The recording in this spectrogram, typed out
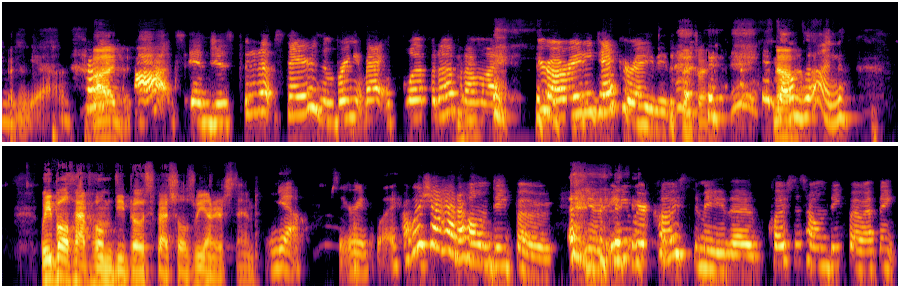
yeah. Throw it in a box and just put it upstairs and bring it back and fluff it up. And I'm like, you're already decorated. That's right. it's No. all done. We both have Home Depot specials. We understand. Yeah. Seriously. I wish I had a Home Depot. You know, anywhere close to me. The closest Home Depot I think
